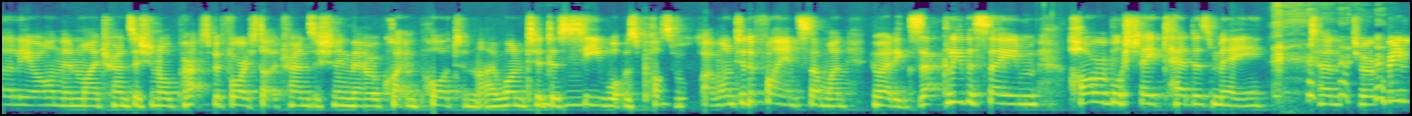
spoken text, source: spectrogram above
earlier on in my transition, or perhaps before I started transitioning, they were quite important. I wanted mm-hmm. to see what was possible. I wanted to find someone who had exactly the same horrible shaped head as me, turned into a really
